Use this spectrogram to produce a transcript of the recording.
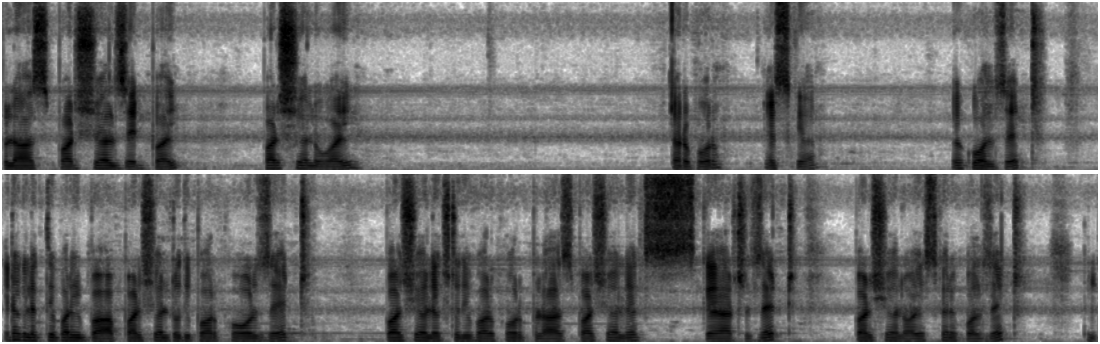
plus partial z by partial y তার উপর স্কোয়ার ইকুয়াল জেড এটাকে লিখতে পারি বা partial to the power four z partial x to the power four plus partial x square z partial y square equal z তাহলে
